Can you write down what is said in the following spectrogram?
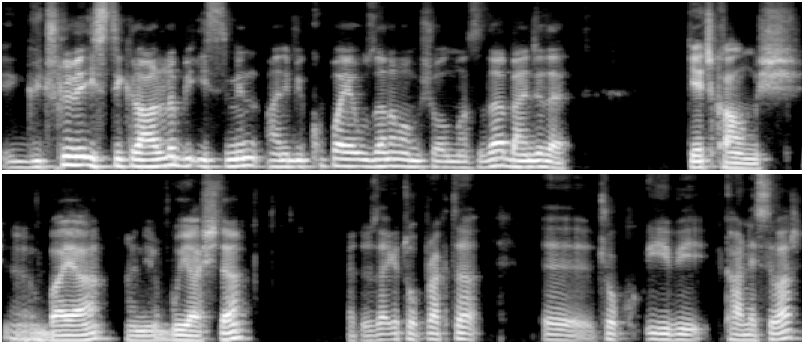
güçlü ve istikrarlı bir ismin hani bir kupaya uzanamamış olması da bence de geç kalmış e, bayağı hani bu yaşta. Evet, özellikle toprakta e, çok iyi bir karnesi var.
